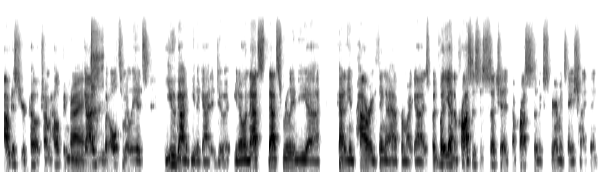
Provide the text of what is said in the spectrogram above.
I'm just your coach. I'm helping you right. guide you, but ultimately it's, you got to be the guy to do it, you know? And that's, that's really the, uh, kind of the empowering thing I have for my guys. But, but yeah, the process is such a, a process of experimentation, I think.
